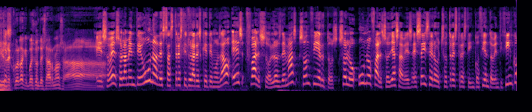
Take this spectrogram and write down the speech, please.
Y que- recuerda que puedes contestarnos a... Eso es, solamente uno de estas tres titulares que te hemos dado es falso. Los demás son ciertos. Solo uno falso, ya sabes, es 608-335-125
